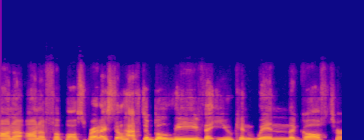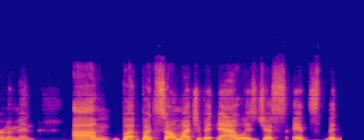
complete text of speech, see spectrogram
on a on a football spread. I still have to believe that you can win the golf tournament. Um, but but so much of it now is just it's the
